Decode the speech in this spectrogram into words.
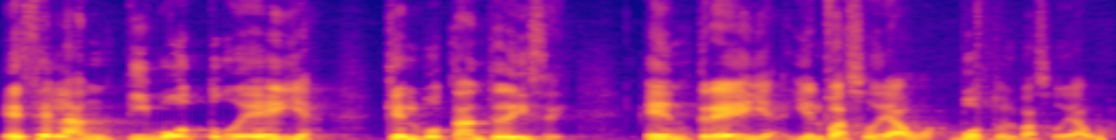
es el antivoto de ella que el votante dice, entre ella y el vaso de agua, voto el vaso de agua.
